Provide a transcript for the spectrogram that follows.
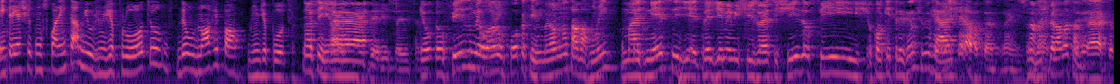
entrei acho que com uns 40 mil de um dia pro outro, deu 9 pau de um dia pro outro. Não, assim, Ah, é, que delícia isso. Eu, eu fiz o meu ano um pouco assim, o meu ano não tava ruim, mas nesse de- trade de MMX ou Eu fiz. Eu coloquei 300 mil Você não reais. esperava tanto, né? Isso, Não, não né? esperava Você- tanto. É, foi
